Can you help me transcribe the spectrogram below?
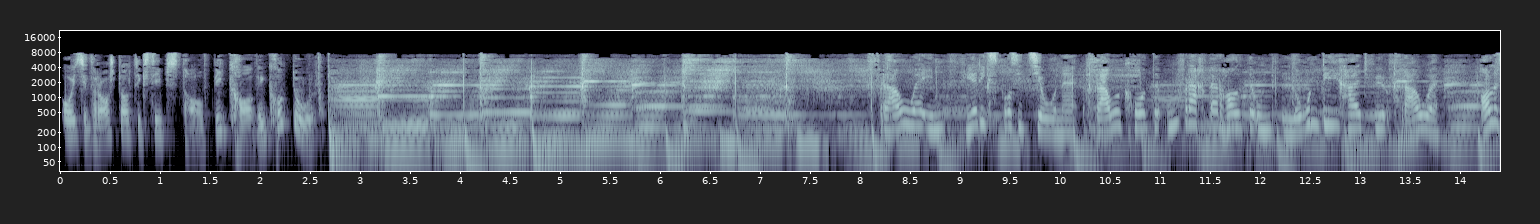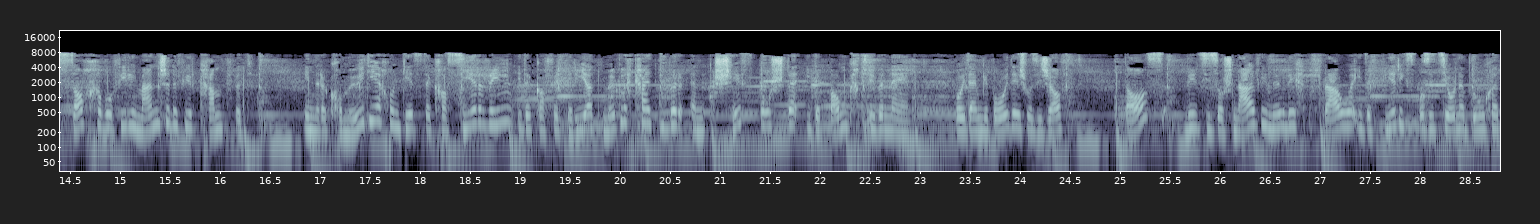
unsere Veranstaltungstipps da bei KW Kultur. Frauen in Führungspositionen, Frauenquote aufrechterhalten und Lohngleichheit für Frauen. Alles Sachen, wo viele Menschen dafür kämpfen. In einer Komödie kommt jetzt eine Kassiererin in der Cafeteria die Möglichkeit über einen Chefposten in der Bank zu übernehmen, wo in dem Gebäude ist, wo sie arbeitet. Das, weil sie so schnell wie möglich Frauen in den Führungspositionen brauchen,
